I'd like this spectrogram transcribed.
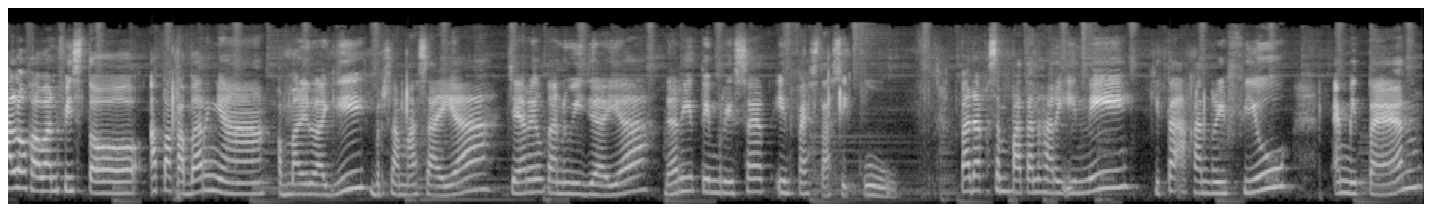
Halo kawan Visto, apa kabarnya? Kembali lagi bersama saya, Cheryl Tanuwijaya dari tim riset investasiku. Pada kesempatan hari ini, kita akan review emiten.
